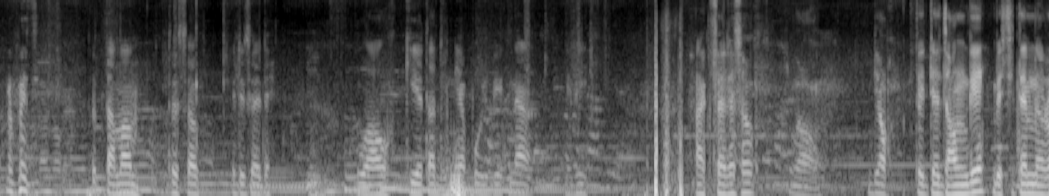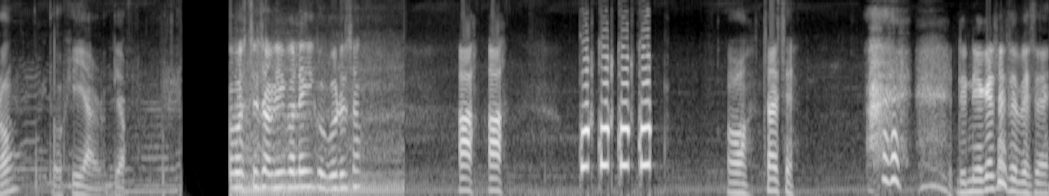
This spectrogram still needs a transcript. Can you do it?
গম পাইছে তো তামাম তো চাওক এইটো চাইডে ৱাও কি এটা ধুনীয়া পৰিৱেশ না হেৰি আগ চাইডে চাওক ৱাও দিয়ক তো এতিয়া যাওঁগৈ বেছি টাইম নৰওঁ তো সেয়াই আৰু দিয়ক বস্তু চাওক সি পালে এই কুকুৰটো চাওক আহ কুট কুট কুট কুট অঁ চাইছে। ধুনীয়াকৈ চাইছে বেচাই।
